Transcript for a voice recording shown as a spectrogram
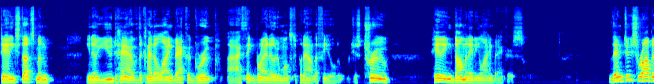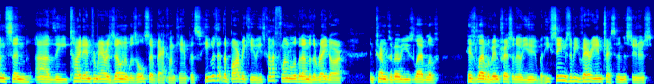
Danny Stutsman, you know, you'd have the kind of linebacker group I think Brian Odom wants to put out in the field. Just true hitting, dominating linebackers. Then Deuce Robinson, uh, the tight end from Arizona, was also back on campus. He was at the barbecue. He's kind of flown a little bit under the radar in terms of OU's level of his level of interest in OU, but he seems to be very interested in the Sooners.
